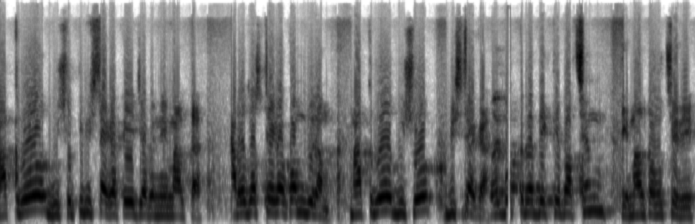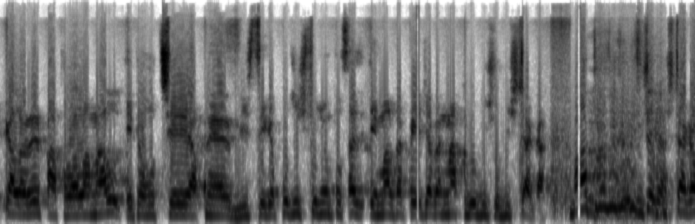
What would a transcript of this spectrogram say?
মাত্র দুশো তিরিশ টাকা পেয়ে যাবেন এই মালটা। আরও দশ টাকা কম দিলাম। মাত্র দুশো বিশ টাকা। আপনারা দেখতে পাচ্ছেন, এই মালটা হচ্ছে রেড কালারের পাথরওয়ালা মাল এটা হচ্ছে আপনার বিশ থেকে পঁচিশ পর্যন্ত সাইজ এই মালটা পেয়ে যাবেন মাত্র দুশো বিশ টাকা। মাত্র 220 টাকা। 220 টাকা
